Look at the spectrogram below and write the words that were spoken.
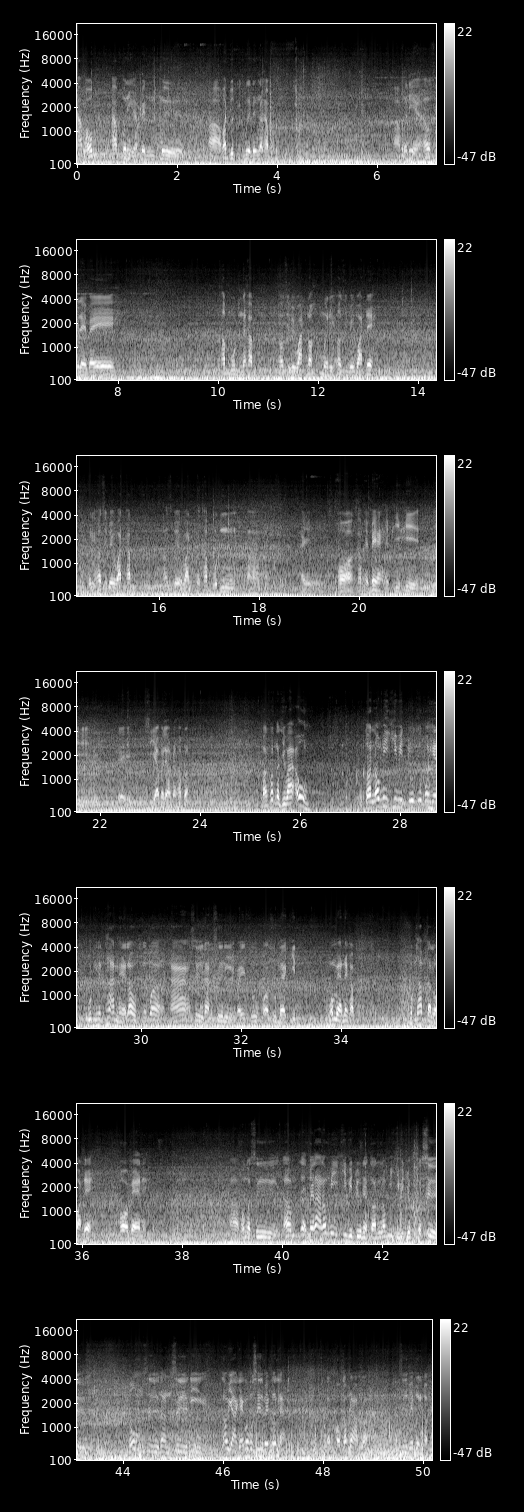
ครับผมครับวันนี้ก็เป็นมืออวันหยุดอีกมือหนึงนะครับอ่ามื่อนี้เขาสิได้ไปทำบุญนะครับเขาสิไปวัดเนาะมือนี้เขาสิไปวัดเด้มือนี้เขาสิไปวัดครับเขาสิไปวัดเพื่อทำบุญให้พ่อครับให้แม่ให้พี่พี่ที่ได้เสียไปแล้วนะครับเนาะบางคนก็สิว่าเอ้า ตอนเรามีชีวิตอยู่คือบ่เฮ็ดบุญเฮ็ดท่านให้เราคือบ่หาซื้อนั่นซื้อนี่ไปสู่พ่อสู่แม่กินบ่แม่นเลยครับ ผมทำตลอดเด้พ่อแม่เนี่ยผมก็ซื้อแล้วเวลาเรามีชีวิตอยู่เนี่ยตอนเรามีชีวิตอยู่ผมก็ซื้อนมซื้อนั่นซื้อนี่เราอยากหยังก็ซื้อไปเบิดแหละกับเขากับน้ำเนาะซื้อไปเบิดครับ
